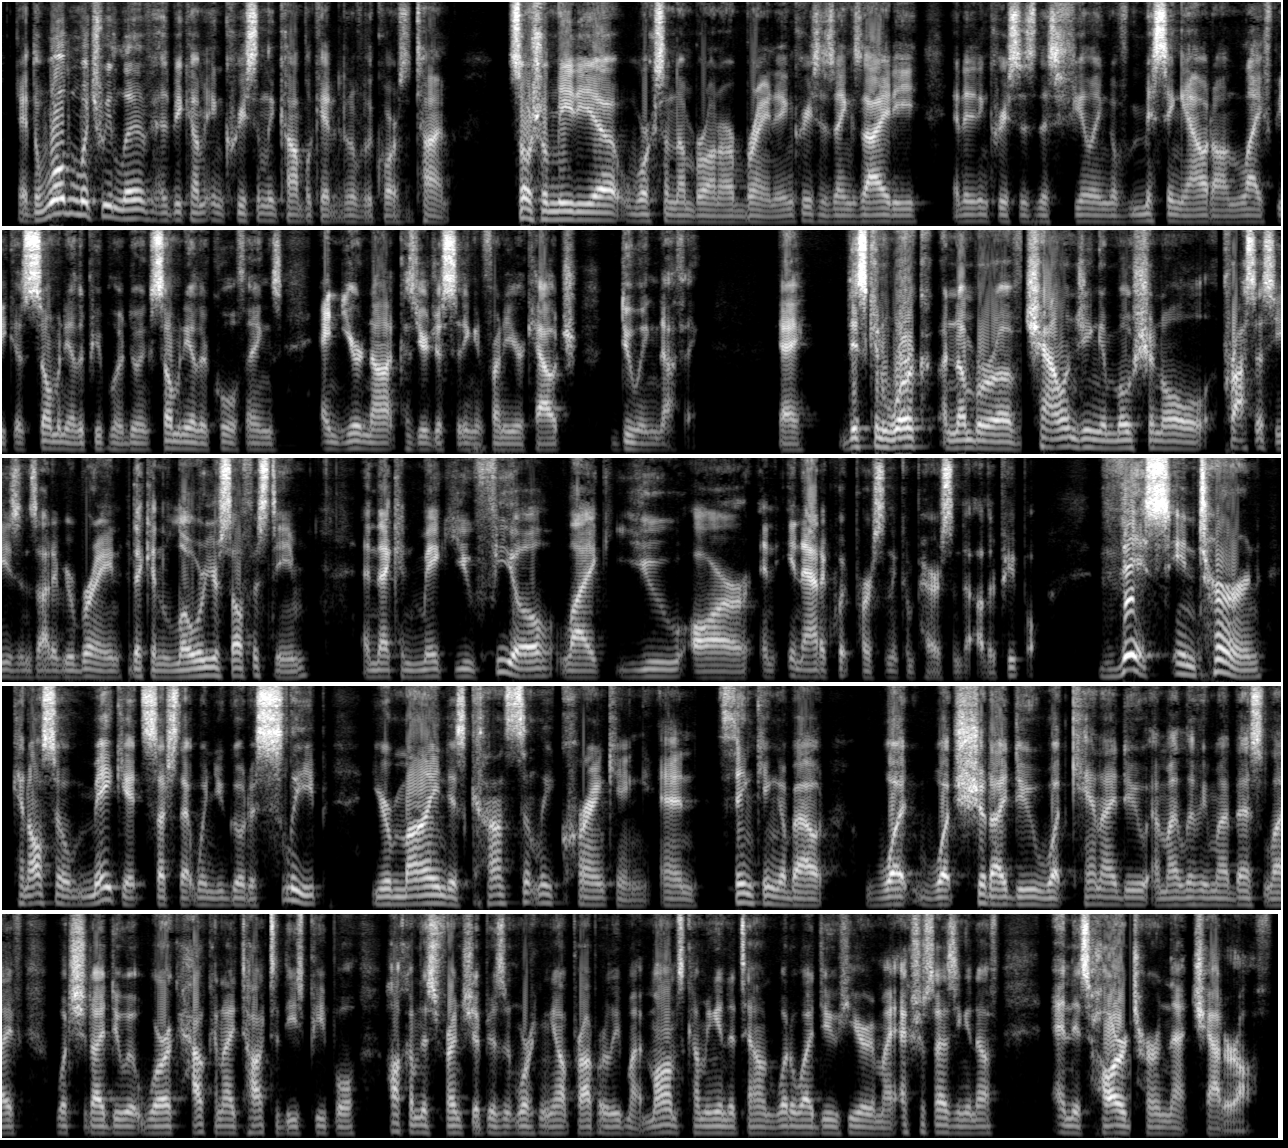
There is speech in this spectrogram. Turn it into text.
Okay, the world in which we live has become increasingly complicated over the course of time. Social media works a number on our brain. It increases anxiety and it increases this feeling of missing out on life because so many other people are doing so many other cool things and you're not because you're just sitting in front of your couch doing nothing. Okay. This can work a number of challenging emotional processes inside of your brain that can lower your self esteem and that can make you feel like you are an inadequate person in comparison to other people. This, in turn, can also make it such that when you go to sleep, your mind is constantly cranking and thinking about what what should I do? What can I do? Am I living my best life? What should I do at work? How can I talk to these people? How come this friendship isn't working out properly? My mom's coming into town. What do I do here? Am I exercising enough? And it's hard to turn that chatter off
